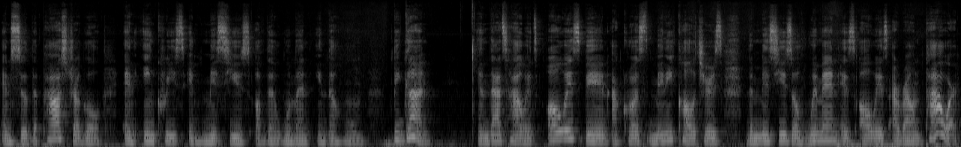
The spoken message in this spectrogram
And so the power struggle and increase in misuse of the woman in the home begun. And that's how it's always been across many cultures. The misuse of women is always around power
